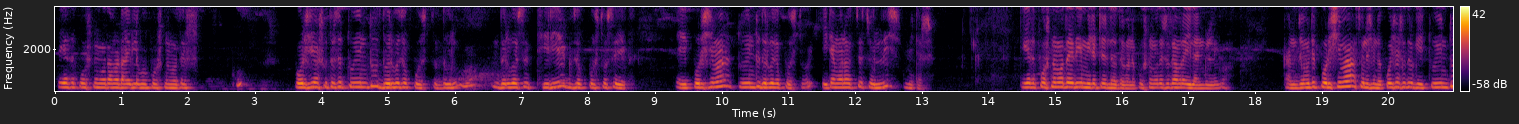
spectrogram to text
ঠিক আছে, প্রশ্ন মতো আমরা ডাইরেক্ট লিখব। প্রশ্ন মতো পরিসীমা সূত্র হচ্ছে টু ইন্টু দৈর্ঘ্য যোগ প্রস্থ। দৈর্ঘ্য দৈর্ঘ্য হচ্ছে থ্রি এক্স যোগ প্রস্থ হচ্ছে এক্স এই পরিসীমা টু ইন্টু দৈর্ঘ্য যোগ প্রস্থ, এটা মানে হচ্ছে চল্লিশ মিটার। ঠিক আছে, প্রশ্ন মতো এদিকে মিটার টের দেওয়া দরকার না প্রশ্ন মতো শুধু আমরা এই লাইনগুলো লিখব। কারণ জমিটির পরিসীমা চল্লিশ মিটার, পরিসীমা সূত্র কি? টু ইন্টু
